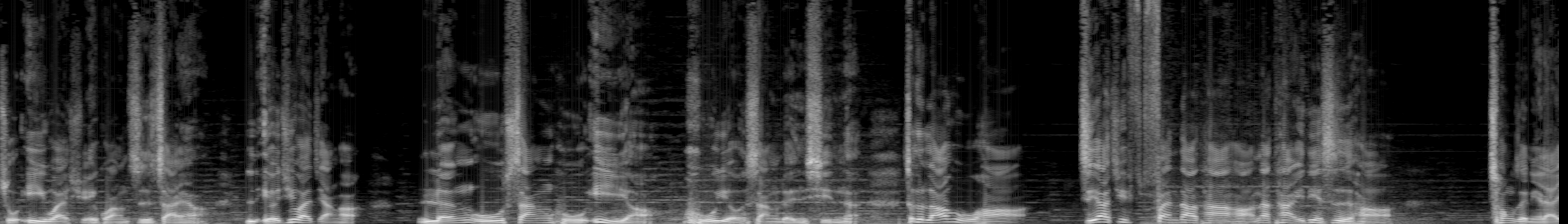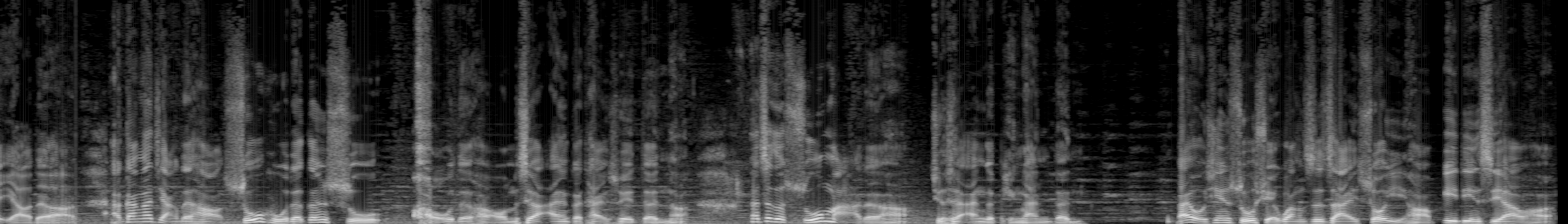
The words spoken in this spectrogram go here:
主意外血光之灾啊。有一句话讲啊，人无伤虎意啊，虎有伤人心呢。这个老虎哈，只要去犯到它哈，那它一定是哈冲着你来咬的啊啊！刚刚讲的哈，属虎的跟属猴的哈，我们是要安个太岁灯哦。那这个属马的哈，就是要安个平安灯。白虎星属血光之灾，所以哈，必定是要哈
